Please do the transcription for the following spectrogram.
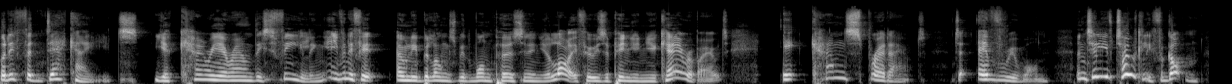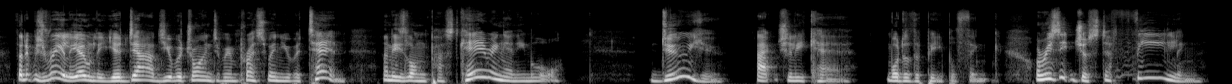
But if for decades you carry around this feeling, even if it only belongs with one person in your life whose opinion you care about, it can spread out to everyone until you've totally forgotten that it was really only your dad you were trying to impress when you were 10 and he's long past caring anymore. Do you actually care what other people think? Or is it just a feeling?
